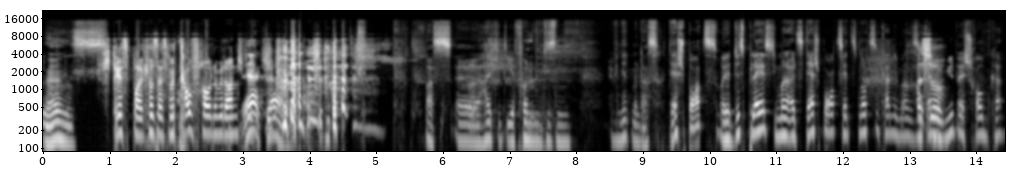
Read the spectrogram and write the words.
Ne? Stressball kannst du erstmal draufhauen, damit er anspielt. Ja, klar. Was äh, haltet ihr von diesen, wie nennt man das? Dashboards oder Displays, die man als Dashboards jetzt nutzen kann, die man sich Also- an den Wheelbase schrauben kann?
